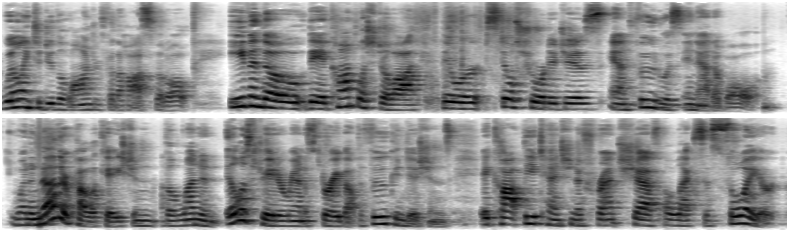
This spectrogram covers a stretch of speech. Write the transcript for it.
willing to do the laundry for the hospital. Even though they accomplished a lot, there were still shortages and food was inedible. When another publication, the London Illustrator, ran a story about the food conditions, it caught the attention of French chef Alexis Soyer.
